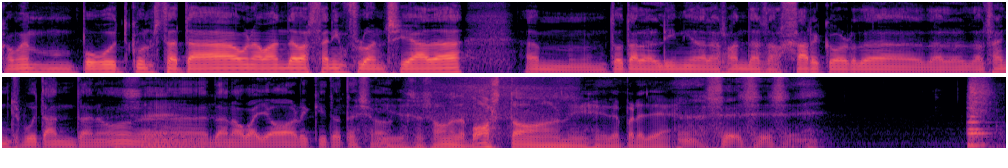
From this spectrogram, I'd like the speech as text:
com hem pogut constatar, una banda bastant influenciada amb, amb tota la línia de les bandes del hardcore de, de, dels anys 80, no? Sí. De, de Nova York i tot això. I de la zona de Boston i, i de per allà. Sí, sí, sí. It.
